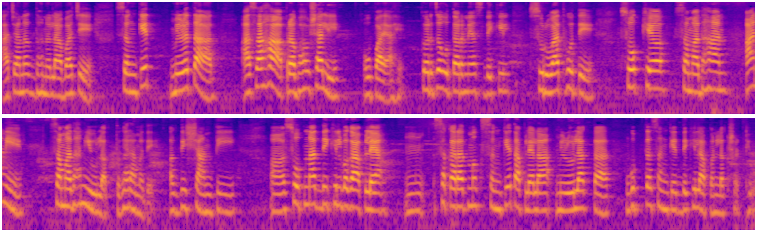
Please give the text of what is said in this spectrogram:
अचानक धनलाभाचे संकेत मिळतात असा हा प्रभावशाली उपाय आहे. कर्ज उतारण्यास देखील सुरुवात होते. सौख्य समाधान आणि समाधान येऊ लागतं घरामध्ये. अगदी शांती स्वप्नात देखील बघा आपल्या सकारात्मक संकेत आपल्याला मिळू लागतात. गुप्त संकेत देखील आपण लक्षात ठेवू.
